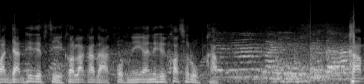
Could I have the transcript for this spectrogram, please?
วันจันทร์ที่ 14 กรกฎาคมนี้ อันนี้คือข้อสรุปครับ ครับ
